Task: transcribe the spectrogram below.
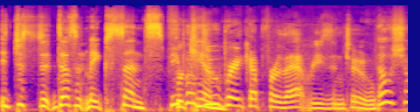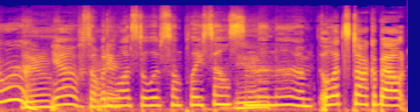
it just it doesn't make sense People for Kim. do break up for that reason too. oh, sure. Yeah, if somebody wants to live someplace else, and then um, well, let's talk about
